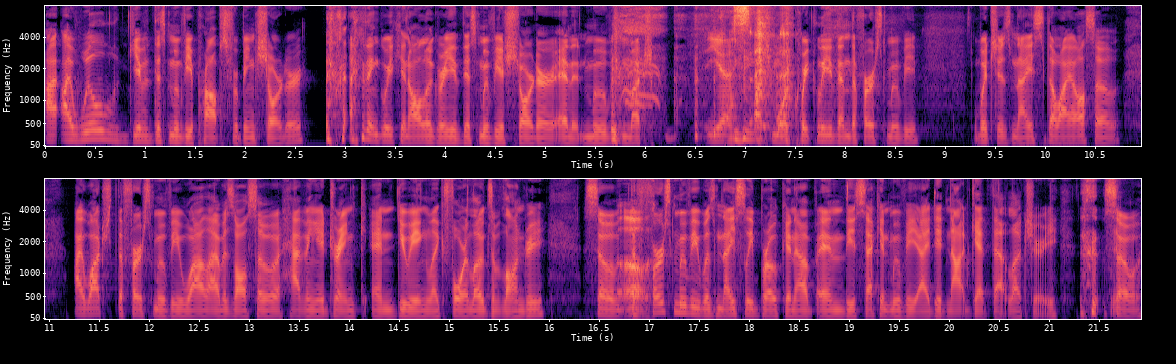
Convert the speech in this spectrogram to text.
I, I will give this movie props for being shorter. I think we can all agree this movie is shorter and it moves much yes, much more quickly than the first movie, which is nice. Though I also I watched the first movie while I was also having a drink and doing like four loads of laundry. So Oh. the first movie was nicely broken up, and the second movie I did not get that luxury. so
